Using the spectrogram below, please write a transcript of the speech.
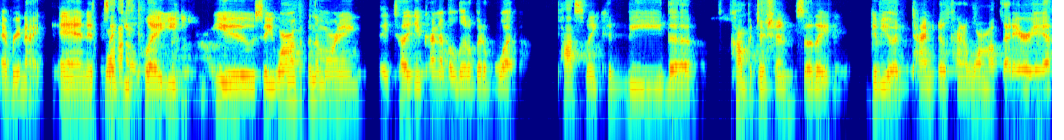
every night. And it's like you play you you so you warm up in the morning, they tell you kind of a little bit of what possibly could be the competition. So they give you a time to kind of warm up that area.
